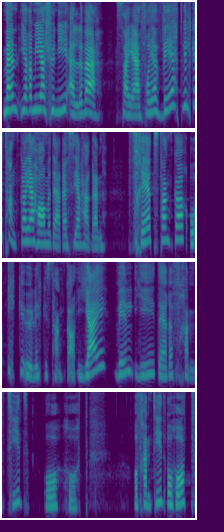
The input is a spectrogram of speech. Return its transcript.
Men Jeremia 29, 29,11 sier, For jeg vet hvilke tanker jeg har med dere, sier Herren. Fredstanker og ikke ulykkestanker. Jeg vil gi dere fremtid og håp. Og fremtid og håp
